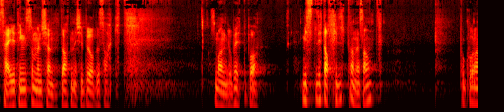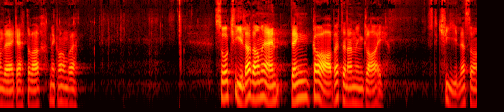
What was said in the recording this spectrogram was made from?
sier ting som en skjønte at en ikke burde sagt. Som angrer på etterpå. Mister litt av filtrene sant? på hvordan det er greit å være med hverandre. Så hvile dermed er en, det er en gave til den en er glad i. Hvis du hviler, så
